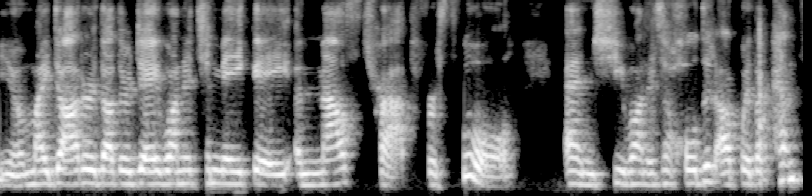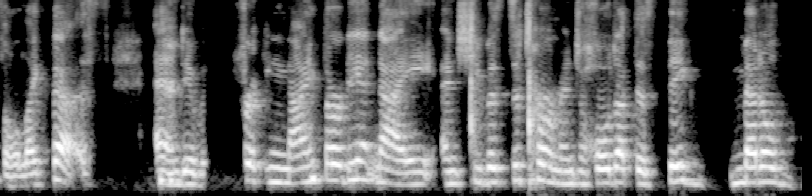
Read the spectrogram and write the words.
you know, my daughter the other day wanted to make a, a mouse trap for school and she wanted to hold it up with a pencil like this. And it was freaking 9 30 at night. And she was determined to hold up this big metal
